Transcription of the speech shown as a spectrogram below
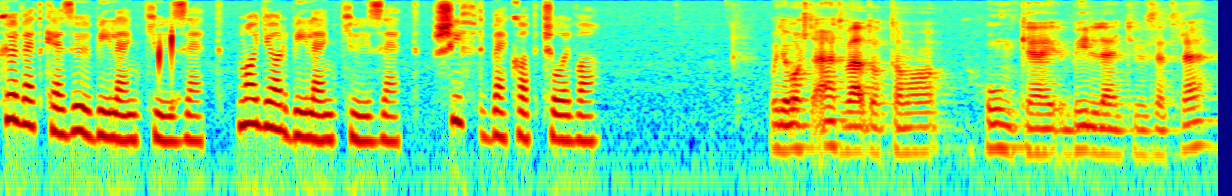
Következő billentyűzet. Magyar billentyűzet. Shift bekapcsolva. Ugye most átváltottam a Hunkei billentyűzetre,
